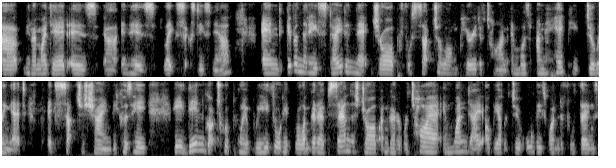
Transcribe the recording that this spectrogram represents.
uh, you know my dad is uh, in his late sixties now. And given that he stayed in that job for such a long period of time and was unhappy doing it, it's such a shame because he he then got to a point where he thought, well, I'm going to in this job, I'm going to retire, and one day I'll be able to do all these wonderful things,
